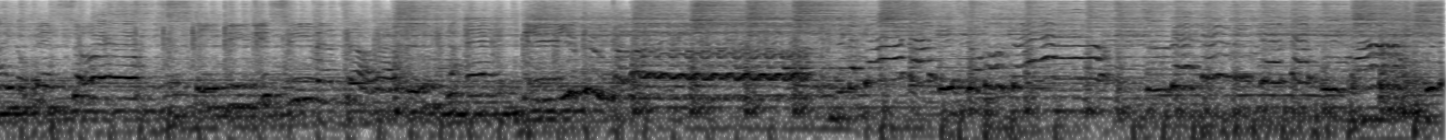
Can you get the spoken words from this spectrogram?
愛の弁償にしめたら迎えてゆくから姿に消せ連れてみせてきた君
